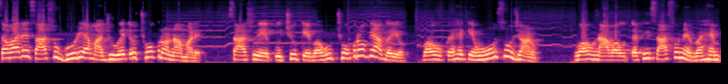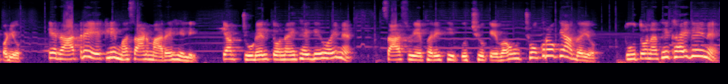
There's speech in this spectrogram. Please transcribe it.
સવારે સાસુ ઘોડિયામાં જુએ તો છોકરો ના મળે. સાસુએ પૂછ્યું કે, વહુ, છોકરો ક્યાં ગયો? વહુ કહે કે, હું શું જાણું? વહુ નાવા ઉતરથી સાસુને વહેમ પડ્યો કે, રાત્રે એકલી મસાણમાં રહેલી. ક્યાંક ચૂડેલ તો નહીં થઈ ગઈ હોય ને? સાસુએ ફરીથી પૂછ્યું કે, વહુ, છોકરો ક્યાં ગયો? તું તો નથી ખાઈ ગઈ ને?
